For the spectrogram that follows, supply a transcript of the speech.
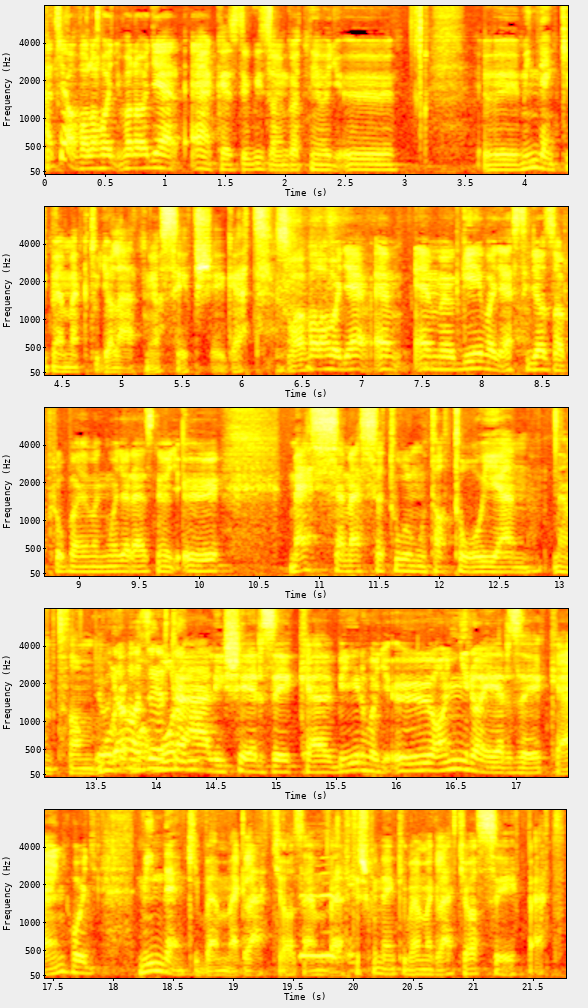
Hát ja, valahogy, valahogy el, elkezdi bizonygatni, hogy ő, ő mindenkiben meg tudja látni a szépséget. Szóval valahogy emögé, vagy ezt így azzal próbálja megmagyarázni, hogy ő messze-messze túlmutató ilyen, nem tudom, Jó, mor- azért morális nem... érzékkel bír, hogy ő annyira érzékeny, hogy mindenkiben meglátja az embert, és mindenkiben meglátja a szépet.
